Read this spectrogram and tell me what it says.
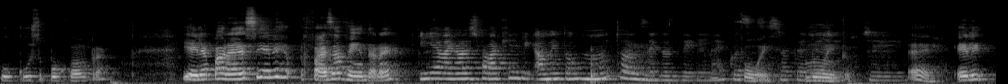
o, custo por compra. E ele aparece e ele faz a venda, né? E é legal de falar que ele aumentou muito as vendas dele, né? Com Foi, muito. de... É, ele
